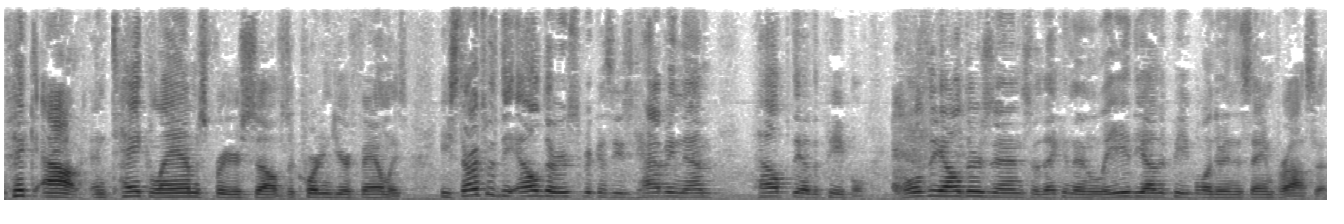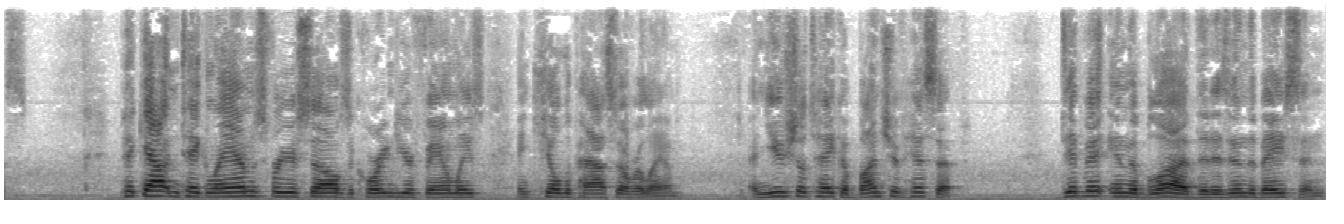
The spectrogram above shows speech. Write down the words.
Pick out and take lambs for yourselves according to your families. He starts with the elders because he's having them help the other people. Pulls the elders in so they can then lead the other people in doing the same process. Pick out and take lambs for yourselves according to your families, and kill the Passover lamb. And you shall take a bunch of hyssop, dip it in the blood that is in the basin,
